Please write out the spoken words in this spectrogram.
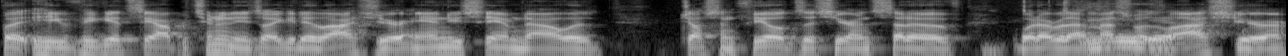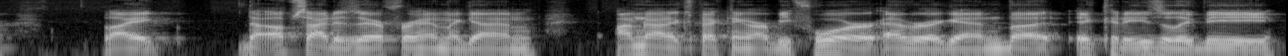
but he, if he gets the opportunities like he did last year, and you see him now with Justin Fields this year instead of whatever that mess was last year, like the upside is there for him again. I'm not expecting RB four ever again, but it could easily be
